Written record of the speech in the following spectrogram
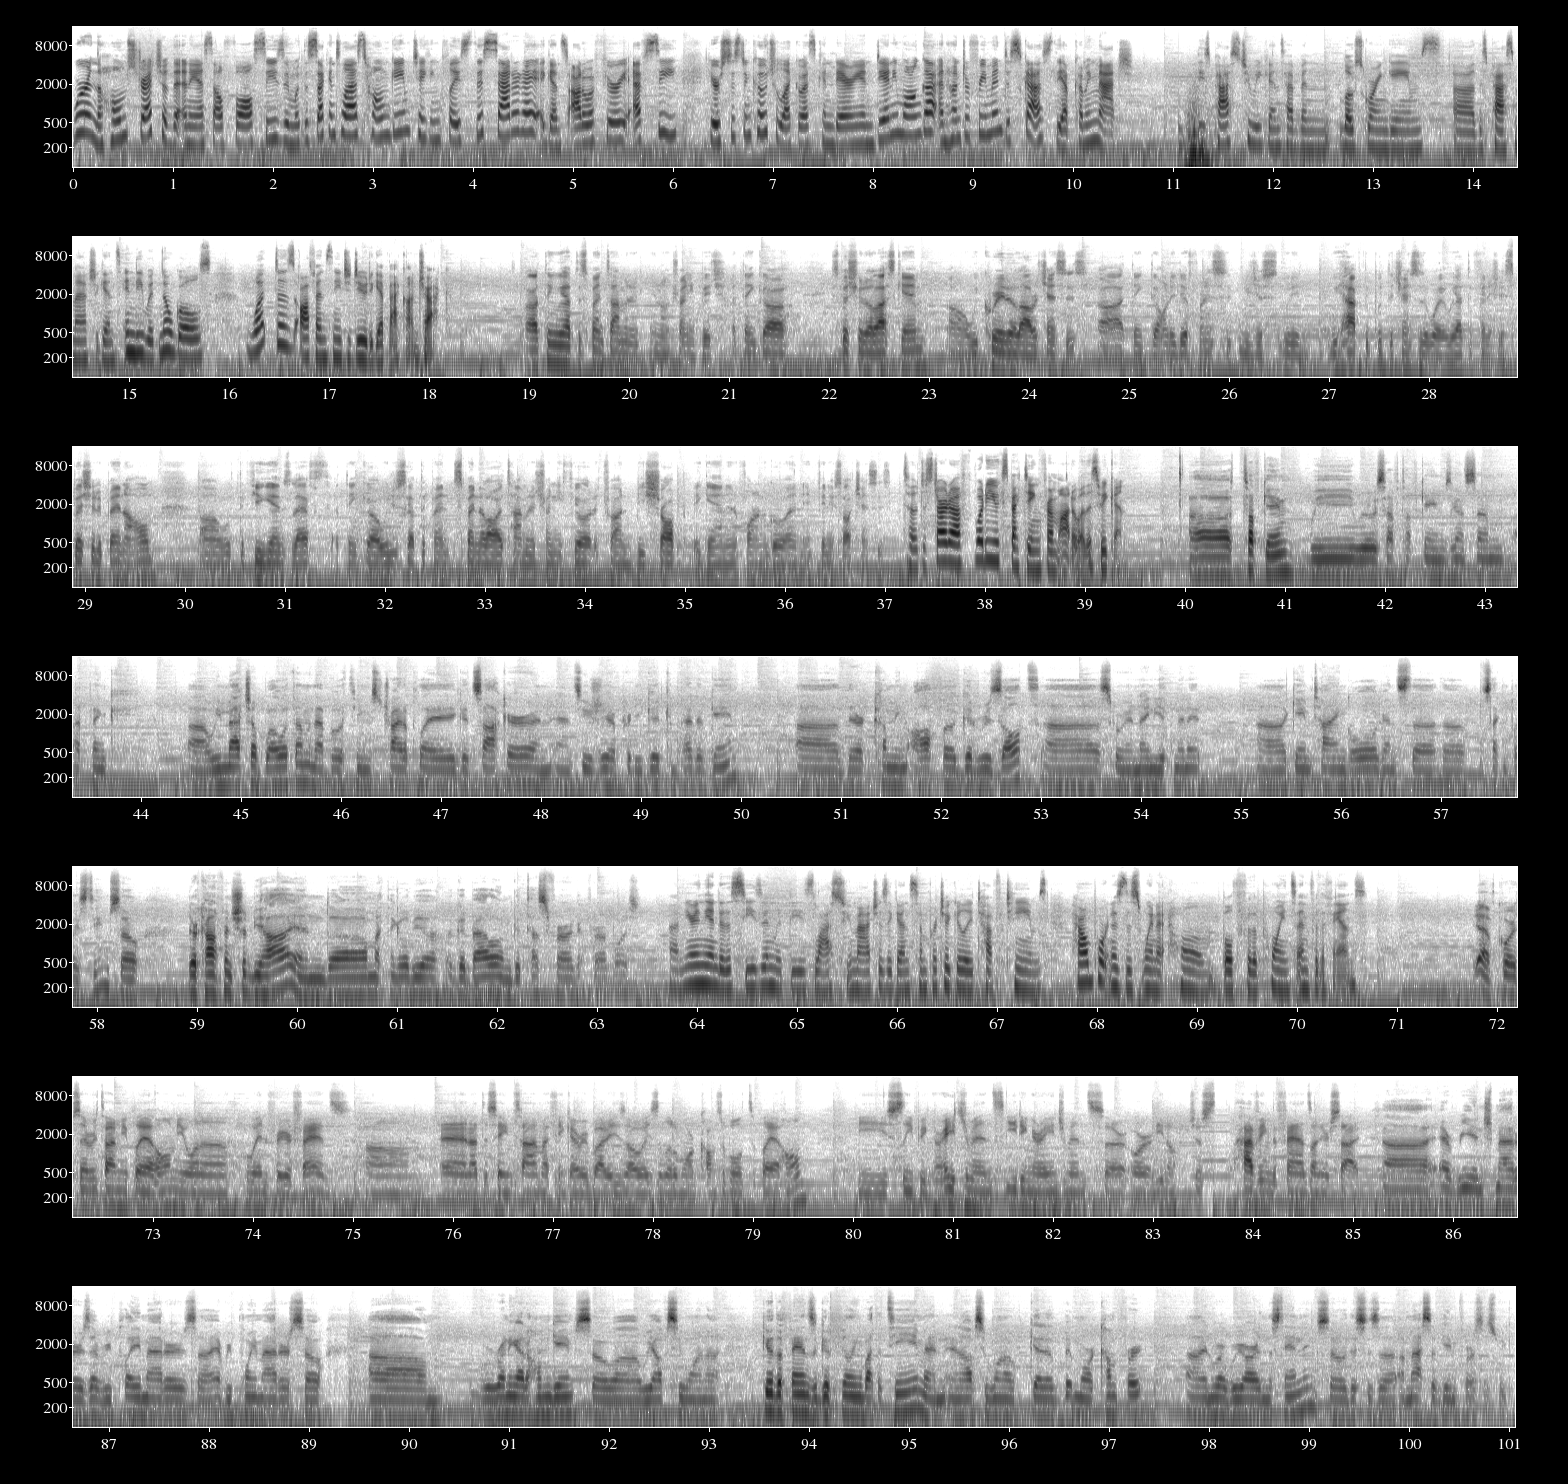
We're in the home stretch of the NASL fall season with the second to last home game taking place this Saturday against Ottawa Fury FC. Here, assistant coach Alecko Eskandarian, Danny Mwanga, and Hunter Freeman discuss the upcoming match. These past two weekends have been low scoring games. Uh, this past match against Indy with no goals. What does offense need to do to get back on track? I think we have to spend time in the you know training pitch. I think uh, especially the last game, uh, we created a lot of chances. Uh, I think the only difference we just we didn't, we have to put the chances away. We have to finish it, especially playing at home uh, with the few games left. I think uh, we just have to pen, spend a lot of time in the training field to try and be sharp again in front of the goal and, and, finish our chances. So to start off, what are you expecting from Ottawa this weekend? Uh, tough game. We we always have tough games against them. I think. Uh, we match up well with them, and that both teams try to play good soccer, and, and it's usually a pretty good competitive game. Uh, they're coming off a good result, uh, scoring a 90th minute uh, game tying goal against the, the, second place team. So their confidence should be high, and um, I think it'll be a, a, good battle and a good test for our, for our boys. Uh, nearing the end of the season with these last few matches against some particularly tough teams, how important is this win at home, both for the points and for the fans? Yeah, of course, every time you play at home, you want to win for your fans. Um, and at the same time, I think everybody's always a little more comfortable to play at home be sleeping arrangements, eating arrangements, or, or, you know, just having the fans on your side. Uh, every inch matters, every play matters, uh, every point matters. So um, we're running out of home games, so uh, we obviously want to give the fans a good feeling about the team, and, and obviously want to get a bit more comfort uh, in where we are in the standings. So this is a, a massive game for us this week.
